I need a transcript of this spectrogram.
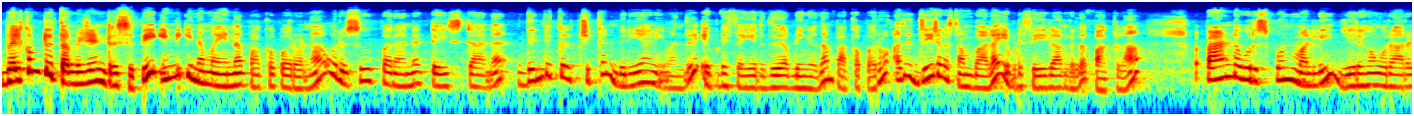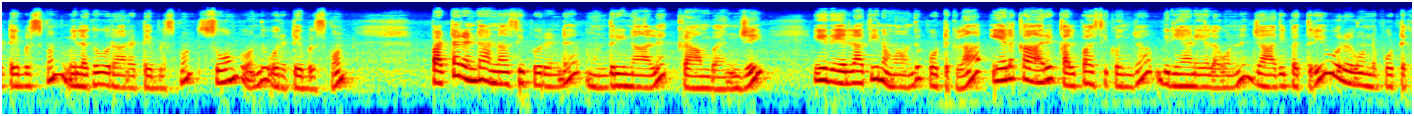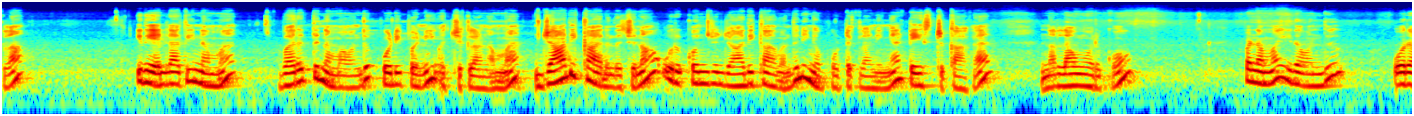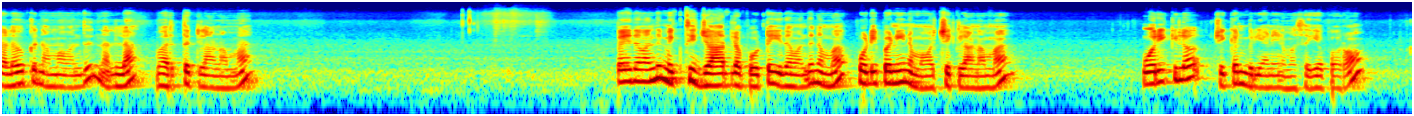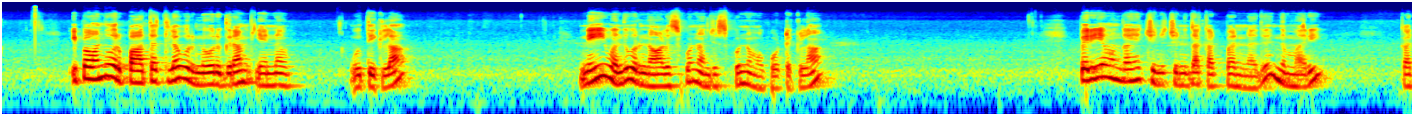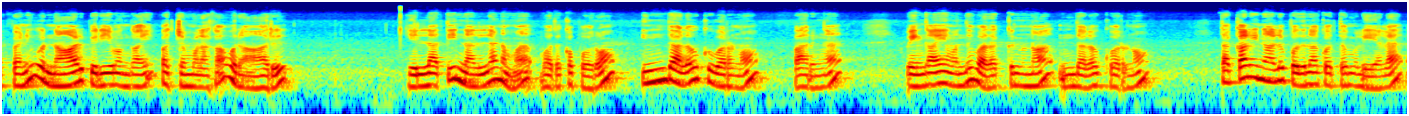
Welcome to தமிழன் recipe இன்றைக்கி நம்ம என்ன பார்க்க போகிறோன்னா ஒரு சூப்பரான டேஸ்ட்டான திண்டுக்கல் சிக்கன் பிரியாணி வந்து எப்படி செய்கிறது அப்படிங்கிறத பார்க்க போகிறோம் அது ஜீரக சம்பாவில் எப்படி செய்யலாங்கிறத பார்க்கலாம். பேனில் ஒரு ஸ்பூன் மல்லி ஜீரகம் ஒரு அரை டேபிள் ஸ்பூன் மிளகு ஒரு அரை டேபிள் ஸ்பூன் சோம்பு வந்து ஒரு டேபிள் ஸ்பூன் பட்டை ரெண்டு அன்னாசிப்பூ ரெண்டு முந்திரி நாலு கிராம்பு அஞ்சு. இது எல்லாத்தையும் நம்ம வந்து போட்டுக்கலாம். ஏலக்காய் ஆறு கல்பாசி கொஞ்சம் பிரியாணி இலை ஒன்று ஜாதி பத்திரி ஒரு ஒன்று போட்டுக்கலாம். இது எல்லாத்தையும் நம்ம வறுத்து நம்ம வந்து பொடி பண்ணி வச்சுக்கலாம். நம்ம ஜாதிக்காய் இருந்துச்சுன்னா ஒரு கொஞ்சம் ஜாதிக்காய் வந்து நீங்கள் போட்டுக்கலாம். நீங்கள் டேஸ்ட்டுக்காக நல்லாவும் இருக்கும். இப்போ நம்ம இதை வந்து ஓரளவுக்கு நம்ம வந்து நல்லா வறுத்துக்கலாம் நம்ம. இப்போ இதை வந்து மிக்சி ஜாரில் போட்டு இதை வந்து நம்ம பொடி பண்ணி நம்ம வச்சுக்கலாம். நம்ம ஒரு கிலோ சிக்கன் பிரியாணி நம்ம செய்ய போகிறோம் இப்போ வந்து ஒரு பாத்திரத்தில் ஒரு நூறு கிராம் எண்ணெய் ஊற்றிக்கலாம் நெய் வந்து ஒரு நாலு ஸ்பூன் அஞ்சு ஸ்பூன் நம்ம போட்டுக்கலாம். பெரிய வெங்காயம் சின்ன சின்னதாக கட் பண்ணது. இந்த மாதிரி கட் பண்ணி ஒரு நாலு பெரிய வெங்காயம் பச்சை மிளகா ஒரு ஆறு. எல்லாத்தையும் நல்லா நம்ம வதக்க போகிறோம் இந்த அளவுக்கு வரணும். பாருங்கள் வெங்காயம் வந்து வதக்கணுன்னா இந்த அளவுக்கு வரணும். தக்காளி நாலு புதினா கொத்தமல்லி இலை.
